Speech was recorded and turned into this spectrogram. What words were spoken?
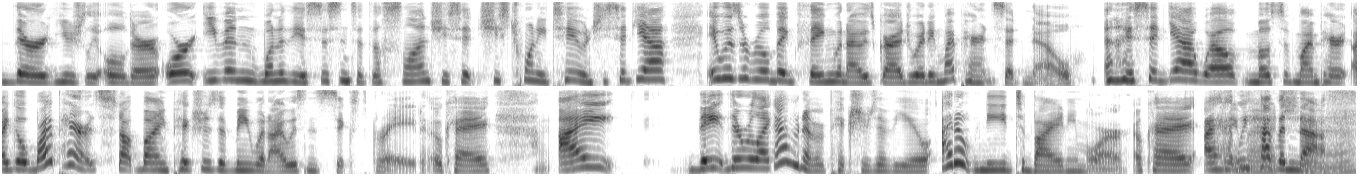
they're usually older, or even one of the assistants at the salon. She said she's 22, and she said, yeah, it was a real big thing when I was graduating. My parents said no, and I said, yeah, well, most of my parents. I go, my parents stopped buying pictures of me when I was in sixth grade. Okay, I they they were like, I would never pictures of you. I don't need to buy anymore. Okay, I Pretty we have enough. yeah.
